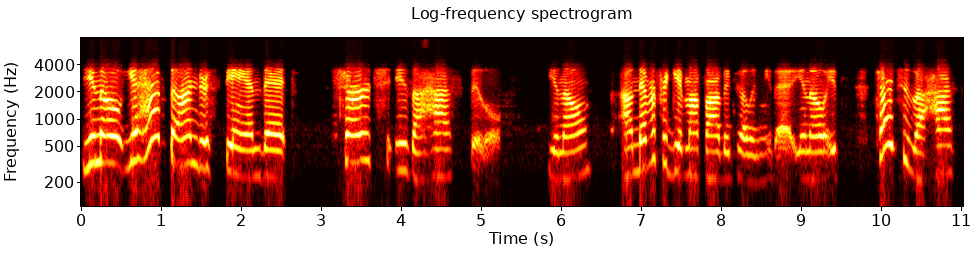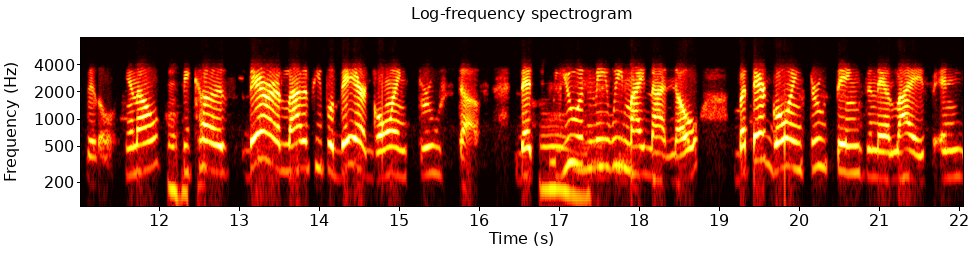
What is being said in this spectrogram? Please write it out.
You know, you have to understand that church is a hospital, you know? I'll never forget my father telling me that, you know, it's church is a hospital, you know, mm-hmm. because there are a lot of people they are going through stuff that mm-hmm. you and me we might not know, but they're going through things in their life and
